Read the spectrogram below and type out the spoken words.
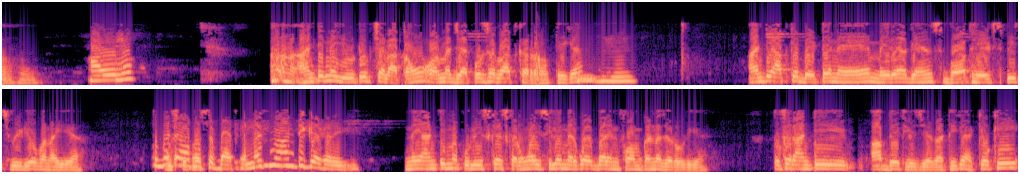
हम्म। हाँ बोलो। आंटी मैं यूट्यूब चलाता हूँ और मैं जयपुर से बात कर रहा हूँ ठीक है? हम्म, आंटी आपके बेटे ने मेरे अगेंस्ट बहुत हेट स्पीच वीडियो बनाई है। तो बेटा आप उससे बात करना इसमें आंटी क्या करेगी? नहीं आंटी मैं पुलिस केस करूँगा इसीलिए मेरे को एक बार इन्फॉर्म करना ज़रूरी है। तो फिर आंटी आप देख लीजिएगा ठीक है? क्योंकि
